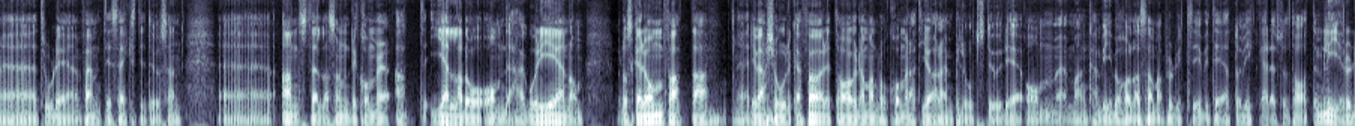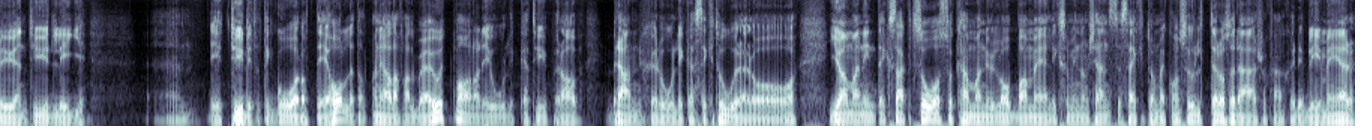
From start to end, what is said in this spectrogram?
Eh, jag tror det är 50-60 000 eh, anställda som det kommer att gälla då om det här går igenom. Då ska det omfatta eh, diverse olika företag där man då kommer att göra en pilotstudie om man kan bibehålla samma produktivitet och vilka resultaten blir. Och det är ju en tydlig det är tydligt att det går åt det hållet, att man i alla fall börjar utmana det i olika typer av branscher och olika sektorer och, gör man inte exakt så så kan man nu lobba med liksom inom tjänstesektorn med konsulter och sådär så kanske det blir mer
